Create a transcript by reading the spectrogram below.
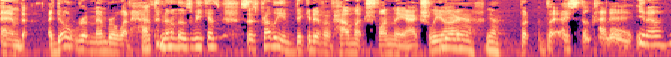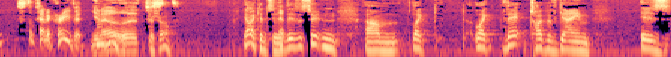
and I don't remember what happened on those weekends so it's probably indicative of how much fun they actually are yeah yeah but but I still kind of you know still kind of crave it you know mm-hmm. uh, just sure. Yeah I can see that. There's a certain um, like like that type of game is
